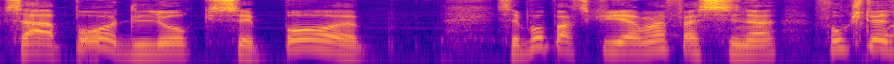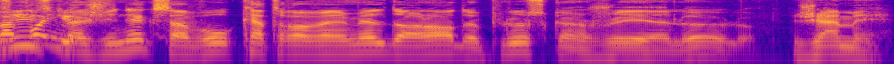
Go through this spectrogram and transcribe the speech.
ça n'a pas de look. C'est pas... Euh, c'est pas particulièrement fascinant. Faut que je te dise. pas imaginer que ça vaut 80 000 de plus qu'un GLE. Là. Jamais.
